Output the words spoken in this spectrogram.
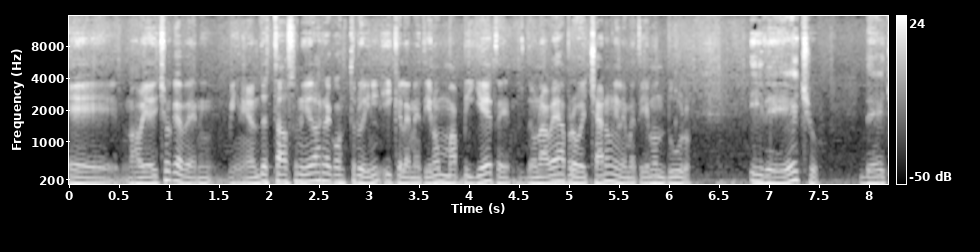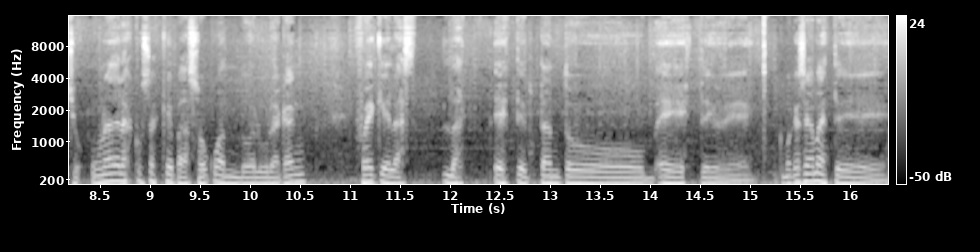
eh, nos había dicho que vinieron de Estados Unidos a reconstruir y que le metieron más billetes. De una vez aprovecharon y le metieron duro. Y de hecho, de hecho, una de las cosas que pasó cuando el huracán fue que las, las este, tanto, este, ¿cómo que se llama? Este,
